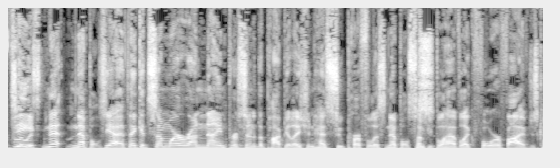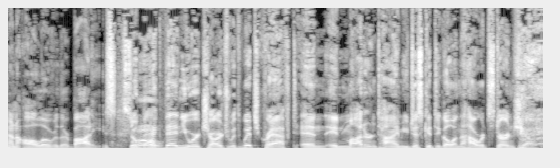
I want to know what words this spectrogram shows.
superfluous ni- nipples. Yeah, I think it's somewhere around 9% of the population has superfluous nipples. Some people have like four or five, just kind of all over their bodies. So back then you were charged with witchcraft, and in modern time you just get to go on the Howard Stern show.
